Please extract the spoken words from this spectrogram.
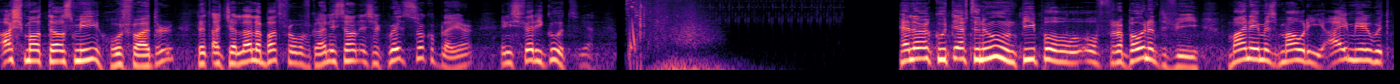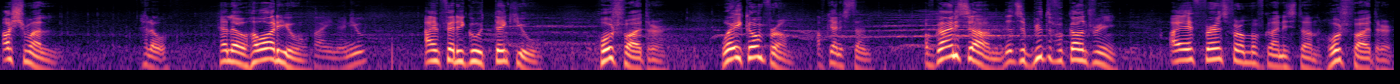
Ashmal tells me, horsefighter, that at Jalalabad from Afghanistan is a great soccer player and he's very good. Yeah. Hello, good afternoon, people of Rabona TV. My name is Mauri. I'm here with Ashmal. Hello. Hello, how are you? Fine. And you? I'm very good, thank you. Horsefighter. Where you come from? Afghanistan. Afghanistan, that's a beautiful country. I have friends from Afghanistan, horsefighter.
